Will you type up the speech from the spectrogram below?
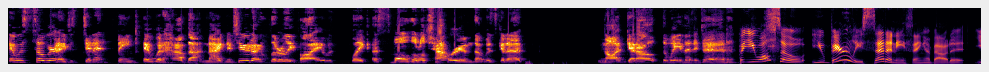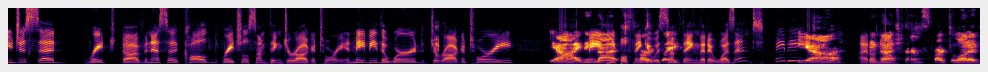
it was so weird. I just didn't think it would have that magnitude. I literally thought it was like a small little chat room that was gonna not get out the way that it did. But you also you barely said anything about it. You just said Rach, uh, Vanessa called Rachel something derogatory, and maybe the word derogatory Yeah, I think made people think it was like- something that it wasn't. Maybe Yeah, I I don't think know. that term sparked a lot of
